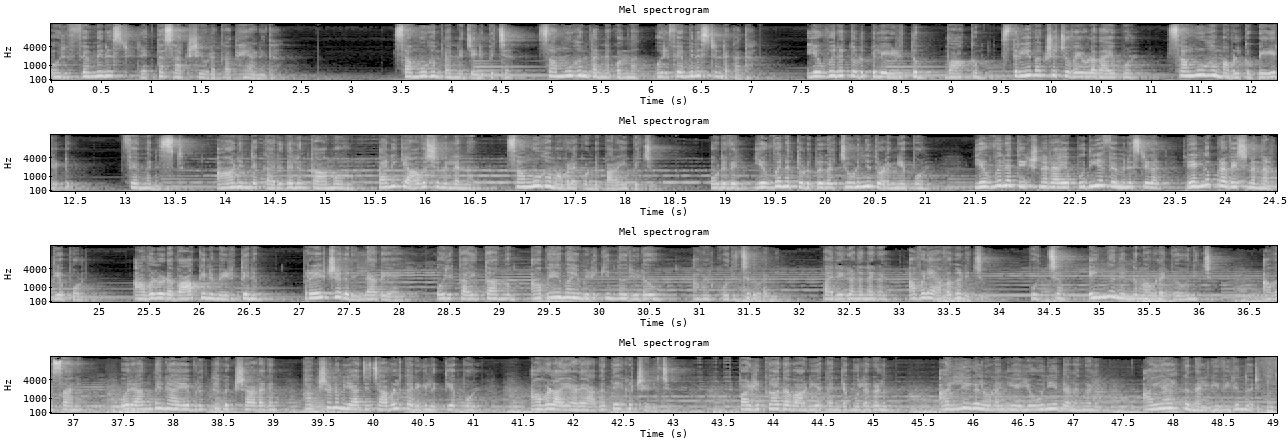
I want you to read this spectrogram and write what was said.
ഒരു ഫെമിനിസ്റ്റ് രക്തസാക്ഷിയുടെ കഥയാണിത്. സമൂഹം തന്നെ ജനിപ്പിച്ച് സമൂഹം തന്നെ കൊന്ന ഒരു ഫെമിനിസ്റ്റിന്റെ കഥ. യൗവനത്തുടുപ്പിലെ എഴുത്തും വാക്കും സ്ത്രീപക്ഷ ചുവയുള്ളതായപ്പോൾ സമൂഹം അവൾക്ക് പേരിട്ടു. ഫെമിനിസ്റ്റ്. ആണിന്റെ കരുതലും കാമവും തനിക്ക് ആവശ്യമില്ലെന്ന് സമൂഹം അവളെ കൊണ്ട് പറയിപ്പിച്ചു. ഒടുവിൽ യൗവനത്തുടുപ്പുകൾ ചുളിഞ്ഞു തുടങ്ങിയപ്പോൾ യൗവന തീക്ഷ്ണരായ പുതിയ ഫെമിനിസ്റ്റുകൾ രംഗപ്രവേശനം നടത്തിയപ്പോൾ അവളുടെ വാക്കിനും എഴുത്തിനും പ്രേക്ഷകരില്ലാതെയായി. ഒരു കൈത്താങ്ങും അഭയമായി മിടിക്കുന്ന ഒരിടവും അവൾ കൊതിച്ചു തുടങ്ങി. പരിഗണനകൾ അവളെ അവഗണിച്ചു. പുച്ഛം എങ്ങു നിന്നും അവളെ ഗൗനിച്ചു. അവസാനം ഒരന്ധനായ വൃദ്ധഭിക്ഷാടകൻ ഭക്ഷണം യാചിച്ച് അവൾക്കരികിലെത്തിയപ്പോൾ അവൾ അയാളെ അകത്തേക്ക് ക്ഷണിച്ചു. പഴുക്കാതെ വാടിയ തന്റെ മുലകളും അല്ലികൾ ഉണങ്ങിയ യോനീദളങ്ങളും അയാൾക്ക് നൽകി വിരുന്നൊരുക്കി.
